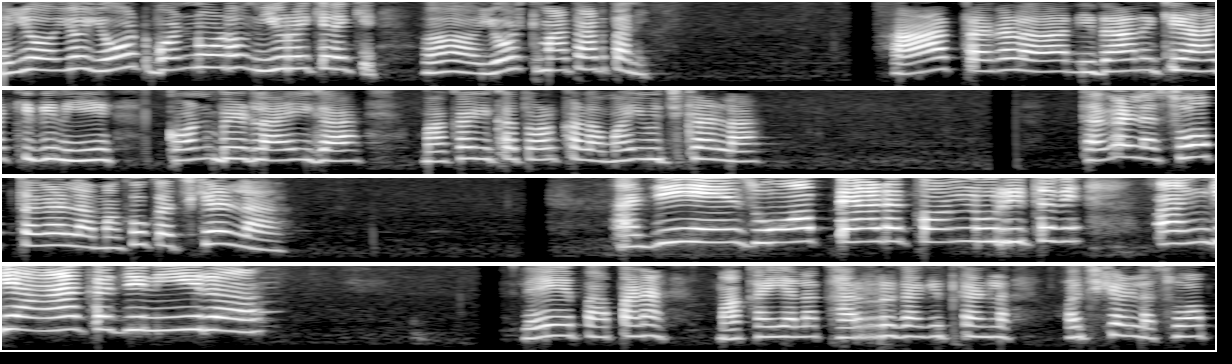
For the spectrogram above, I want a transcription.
ಅಯ್ಯೋ ಅಯ್ಯೋ, ಯೋಟ್ ಬಂದ್ ನೋಡು, ನೀರು ಒಯ್ಕೊಳಕ್ಕೆ. ಹಾ ಯೋಸ್ಟ್ ಮಾತಾಡ್ತಾನೆ. ಆ ತಗಳ ನಿಧಾನಕ್ಕೆ ಹಾಕಿದೀನಿ. ಕೊಂಡ್ ಬಿಡ್ಲಾ ಈಗ. ಮಕ ಗಿಕ ತೊಳ್ಕೊಳ್ಳ ಮೈ ಉಜ್ಕೊಳ್ಳ. ತಗೊಳ್ಳ, ಸೋಪ್ ತಗೊಳ್ಳ ಮಕ ಕಚ್ಕೊಳ್ಳ ಅಜ್ಜಿ ಸೋಪ್ ಬೇಡ ಕಣ್ಣು ಉರಿತದೆ ಹಂಗೆ ಹಾಕಜ್ಜಿ ನೀರ ಲೇ ಪಾಪಣ ಮಕ ಎಲ್ಲ ಕರ್ರಗಾಗಿತ್ಕಂಡ್ಲ ಹಚ್ಕೊಳ್ಳ ಸೋಪ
